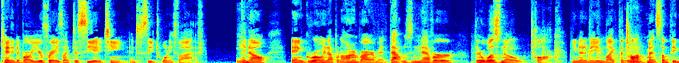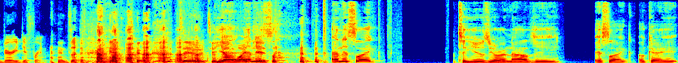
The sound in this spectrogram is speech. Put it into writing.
Kenny to borrow your phrase like to see 18 and to see 25 you know and growing up in our environment that was never there was no talk you know what I mean? Like the talk meant something very different. To, to, to Yeah, young white and kids. it's- And it's like, to use your analogy, it's like, okay,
